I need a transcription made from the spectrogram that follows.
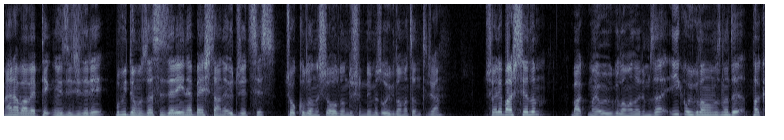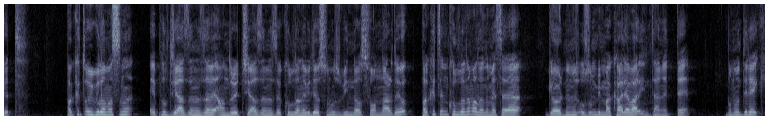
Merhaba web teknolojicileri. Bu videomuzda sizlere yine 5 tane ücretsiz, çok kullanışlı olduğunu düşündüğümüz uygulama tanıtacağım. Şöyle başlayalım bakmaya uygulamalarımıza. İlk uygulamamızın adı Pocket. Pocket uygulamasını Apple cihazlarınızda ve Android cihazlarınızda kullanabiliyorsunuz. Windows fonlarda yok. Pocket'ın kullanım alanı mesela gördüğünüz uzun bir makale var internette. Bunu direkt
